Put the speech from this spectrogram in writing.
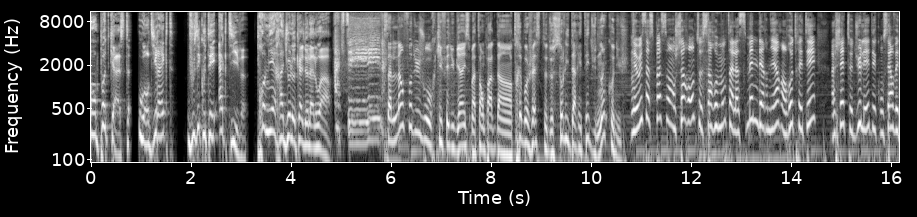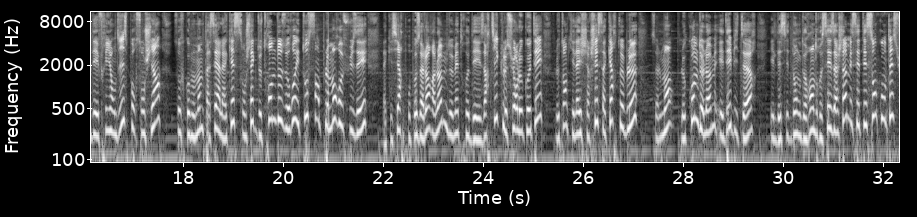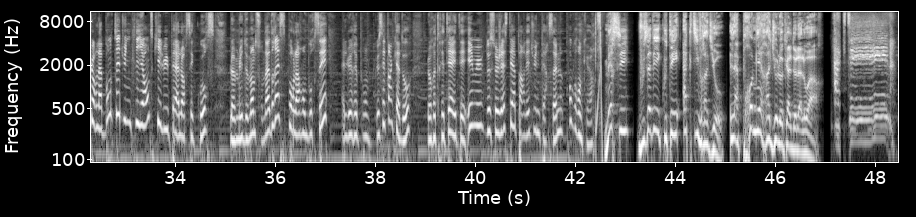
En podcast ou en direct, vous écoutez Active, première radio locale de la Loire. Active. C'est l'info du jour qui fait du bien et ce matin on parle d'un très beau geste de solidarité d'une inconnue. Et oui, ça se passe en Charente. Ça remonte à la semaine dernière. Un retraité achète du lait, des conserves et des friandises pour son chien. Sauf qu'au moment de passer à la caisse, son chèque de 32 euros est tout simplement refusé. La caissière propose alors à l'homme de mettre des articles sur le côté, le temps qu'il aille chercher sa carte bleue. Seulement, le compte de l'homme est débiteur. Il décide donc de rendre ses achats, mais c'était sans compter sur la bonté d'une cliente qui lui paie alors ses courses. L'homme lui demande son adresse pour la rembourser. Elle lui répond que c'est un cadeau. Le retraité a été ému de ce geste et a parlé d'une personne au grand cœur. Merci, vous avez écouté Active Radio, la première radio locale de la Loire. Active.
